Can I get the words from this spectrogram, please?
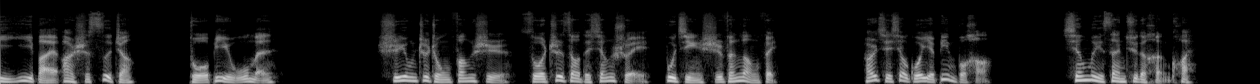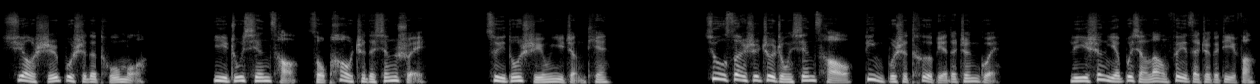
第一百二十四章躲避无门。使用这种方式所制造的香水不仅十分浪费，而且效果也并不好，香味散去的很快，需要时不时的涂抹。一株仙草所泡制的香水，最多使用一整天。就算是这种仙草并不是特别的珍贵，李胜也不想浪费在这个地方。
